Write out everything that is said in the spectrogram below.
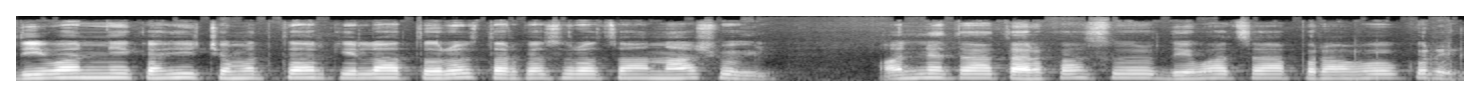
देवांनी काही चमत्कार केला तरच तारकासुराचा नाश होईल. अन्यथा तारकासूर देवाचा पराभव करेल.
